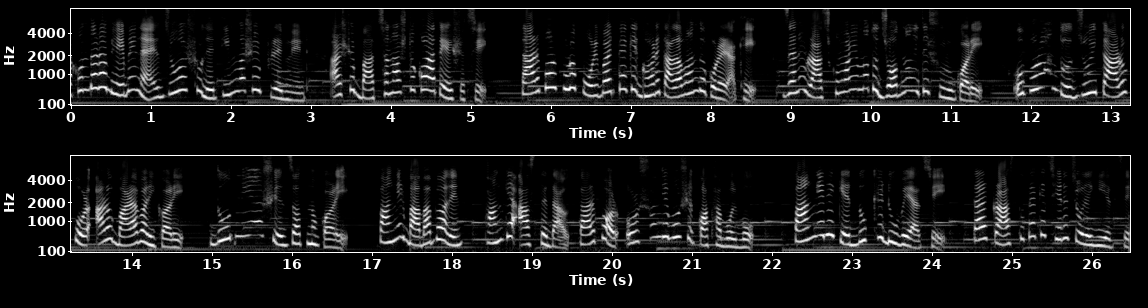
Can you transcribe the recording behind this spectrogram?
এখন তারা ভেবে নেয় জু আসলে তিন মাসের প্রেগনেন্ট আর সে বাচ্চা নষ্ট করাতে এসেছে। তারপর পুরো পরিবার তাকে ঘরে তালাবন্ধ করে রাখে, যেন রাজকুমারীর মতো যত্ন নিতে শুরু করে। উপরন্তু জুই তার উপর আরও বাড়াবাড়ি করে, দুধ নিয়ে আসে যত্ন করে। ফাংয়ের বাবা বলেন, ফাংকে আসতে দাও, তারপর ওর সঙ্গে বসে কথা বলব। ফাং এদিকে দুঃখে ডুবে আছে, তার ক্রাস তো তাকে ছেড়ে চলে গিয়েছে।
